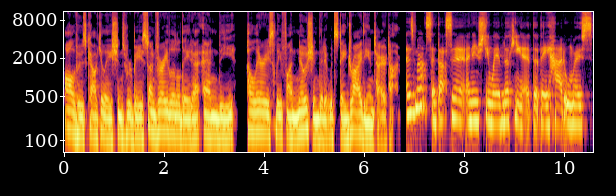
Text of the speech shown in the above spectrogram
all of whose calculations were based on very little data and the hilariously fun notion that it would stay dry the entire time. As Matt said, that's a, an interesting way of looking at it, that they had almost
